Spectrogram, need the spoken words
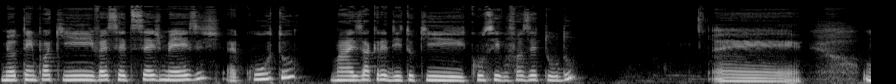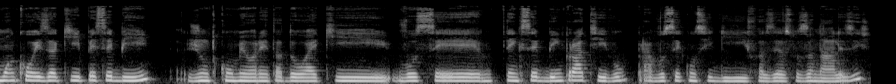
Meu tempo aqui vai ser de seis meses, é curto, mas acredito que consigo fazer tudo. É, uma coisa que percebi junto com o meu orientador é que você tem que ser bem proativo para você conseguir fazer as suas análises.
